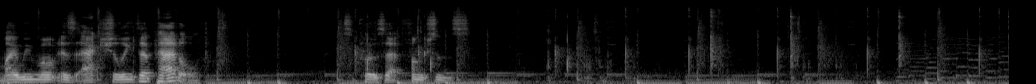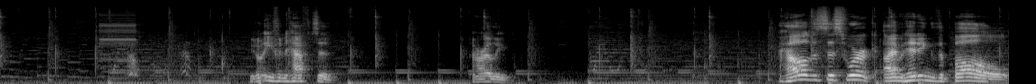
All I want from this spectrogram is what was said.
my Wiimote is actually the paddle. Suppose that functions. You don't even have to hardly. How does this work? I'm hitting the ball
